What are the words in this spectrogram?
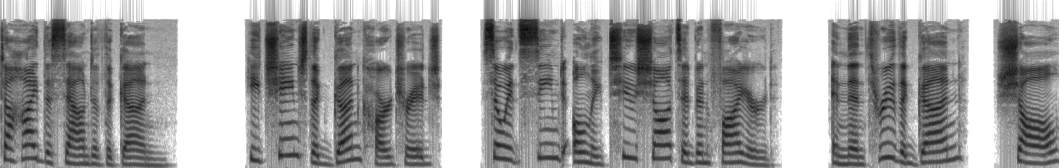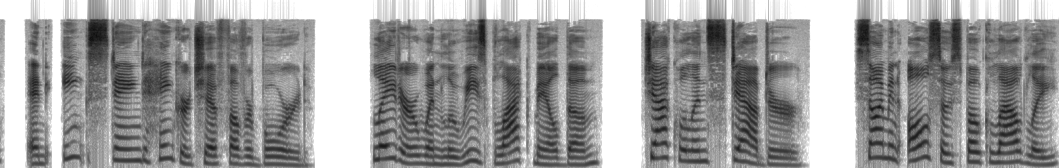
to hide the sound of the gun. He changed the gun cartridge so it seemed only two shots had been fired, and then threw the gun, shawl, and ink stained handkerchief overboard. Later, when Louise blackmailed them, Jacqueline stabbed her. Simon also spoke loudly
